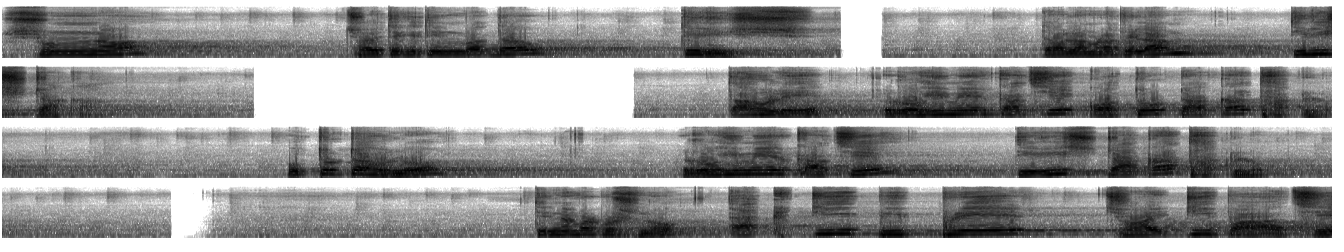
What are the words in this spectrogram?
শূন্য। ছয় থেকে তিনবার দাও, তিরিশ। তাহলে আমরা পেলাম তিরিশ টাকা। তাহলে রহিমের কাছে কত টাকা থাকল? উত্তরটা হলো, রহিমের কাছে তিরিশ টাকা থাকল। তিন নম্বর প্রশ্ন, একটি পিঁপড়ের ছয়টি পা আছে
